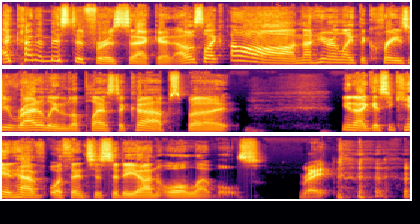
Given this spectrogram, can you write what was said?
I kind of missed it for a second. I was like, oh, I'm not hearing like the crazy rattling of the plastic cups, but you know, I guess you can't have authenticity on all levels. Right.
